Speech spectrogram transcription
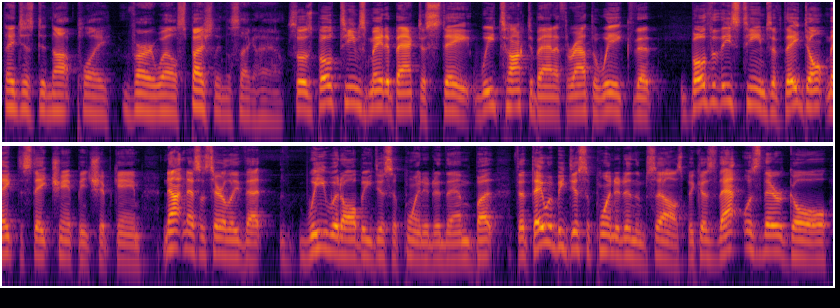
they just did not play very well, especially in the second half. So as both teams made it back to state, we talked about it throughout the week that both of these teams, if they don't make the state championship game, not necessarily that we would all be disappointed in them, but that they would be disappointed in themselves because that was their goal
